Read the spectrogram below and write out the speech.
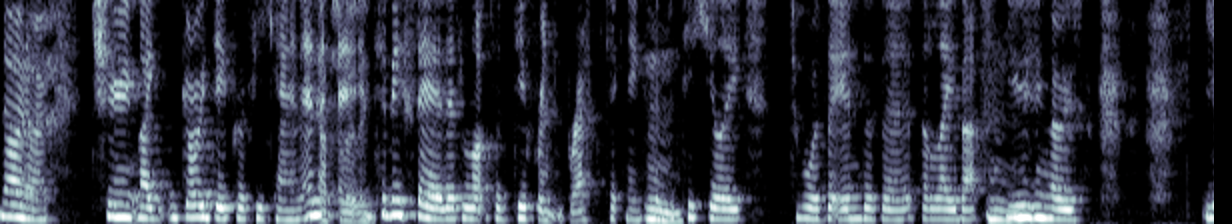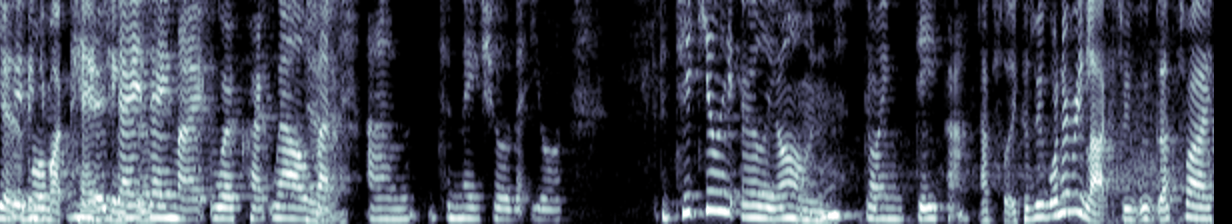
no, no. Tune, like, go deeper if you can. And uh, Absolutely. to be fair, there's lots of different breath techniques, and Mm. particularly towards the end of the the labor, Mm. using those. Yeah, I mean, more, you might know, panting. they, to, they might work quite well, yeah. but um, to make sure that you're particularly early on Mm. going deeper. Absolutely, because we want to relax. We, we, that's why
